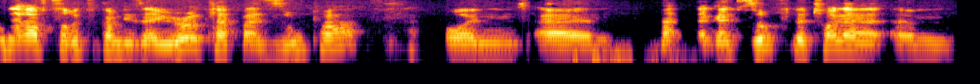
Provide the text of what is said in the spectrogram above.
um darauf zurückzukommen, dieser Euroclub war super und ähm, da, da gab es so viele tolle, ähm,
